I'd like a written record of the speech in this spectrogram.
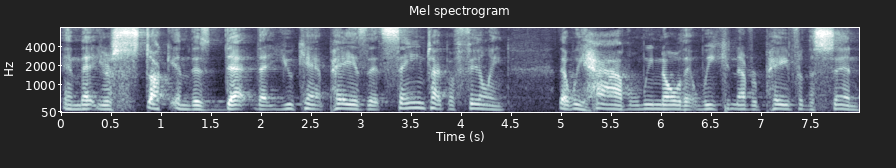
and that you're stuck in this debt that you can't pay is that same type of feeling that we have when we know that we can never pay for the sin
